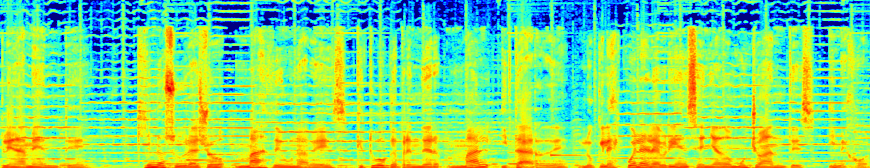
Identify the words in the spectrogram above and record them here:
plenamente, Quino subrayó más de una vez que tuvo que aprender mal y tarde lo que la escuela le habría enseñado mucho antes y mejor.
